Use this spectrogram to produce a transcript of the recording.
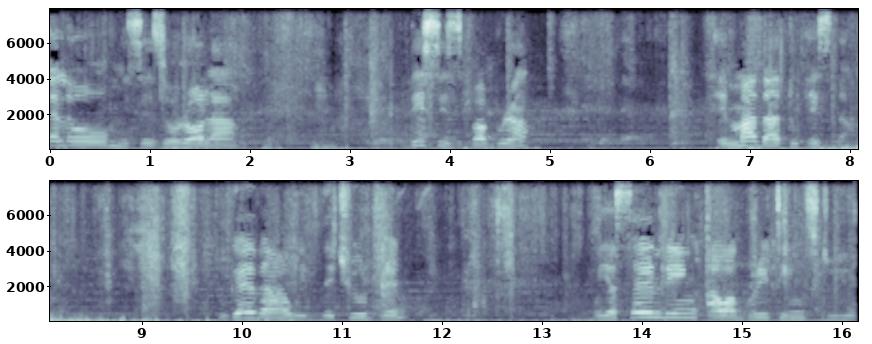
Hello, Mrs. Aurora. This is Barbara, a mother to Esther. Together with the children, we are sending our greetings to you.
